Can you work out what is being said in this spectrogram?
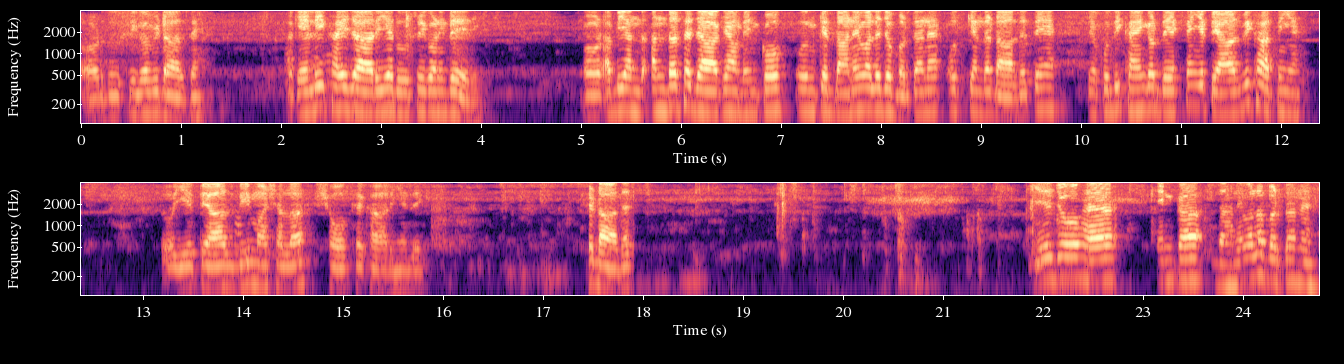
और दूसरी को भी डालते हैं। अकेली खाई जा रही है, दूसरी को नहीं दे रही। और अभी अंदर अंदर से जाके हम इनको, उनके दाने वाले जो बर्तन हैं, उसके अंदर डाल देते हैं। ये खुद ही खाएँगे और देखते हैं, ये प्याज भी खाती हैं। तो ये प्याज भी माशाल्लाह शौक से खा रही हैं, देख। डाल दे। ये जो है, इनका दाने वाला बर्तन है।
